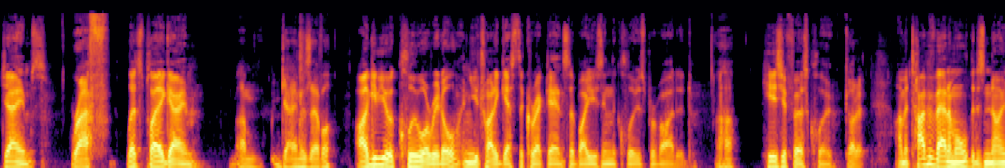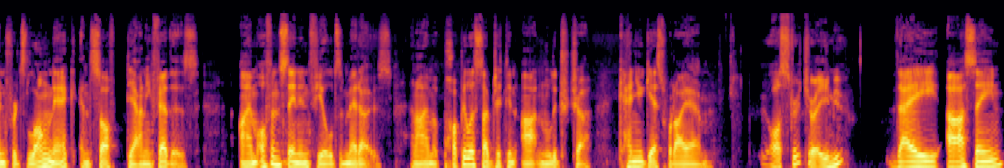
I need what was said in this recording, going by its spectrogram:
James, Raf, let's play a game. I'm game as ever. I give you a clue or riddle, and you try to guess the correct answer by using the clues provided. Uh huh. Here's your first clue. Got it. I'm a type of animal that is known for its long neck and soft, downy feathers. I am often seen in fields and meadows, and I am a popular subject in art and literature. Can you guess what I am? Ostrich or emu? They are seen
